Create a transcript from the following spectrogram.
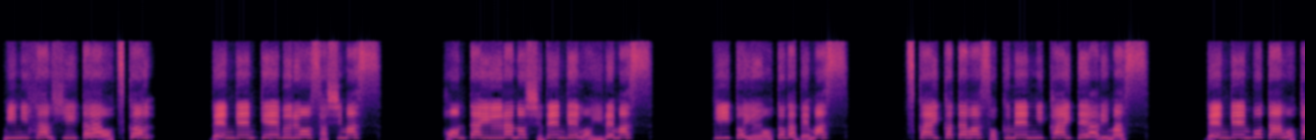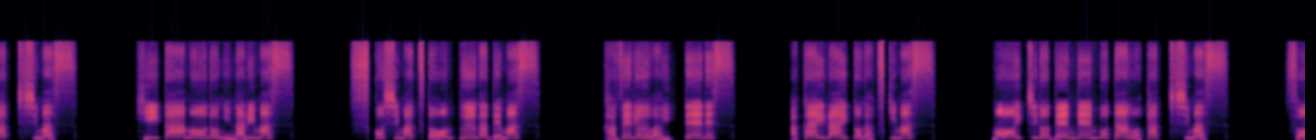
ミニファンヒーターを使う。電源ケーブルを挿します。本体裏の主電源を入れます。P という音が出ます。使い方は側面に書いてあります。電源ボタンをタッチします。ヒーターモードになります。少し待つと温風が出ます。風量は一定です。赤いライトがつきます。もう一度電源ボタンをタッチします。送風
